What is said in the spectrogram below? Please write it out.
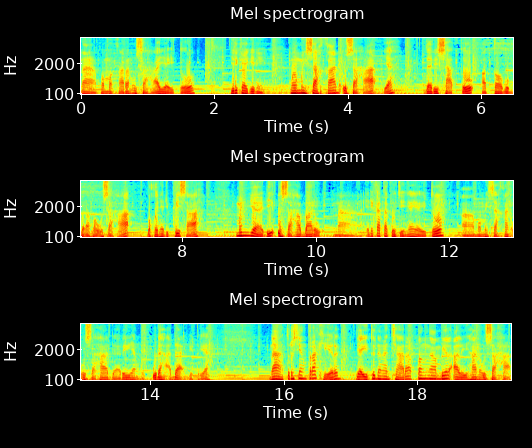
Nah, pemekaran usaha yaitu jadi kayak gini, memisahkan usaha ya dari satu atau beberapa usaha, pokoknya dipisah menjadi usaha baru. Nah, ini kata kuncinya yaitu uh, memisahkan usaha dari yang udah ada gitu ya. Nah, terus yang terakhir yaitu dengan cara pengambil alihan usaha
